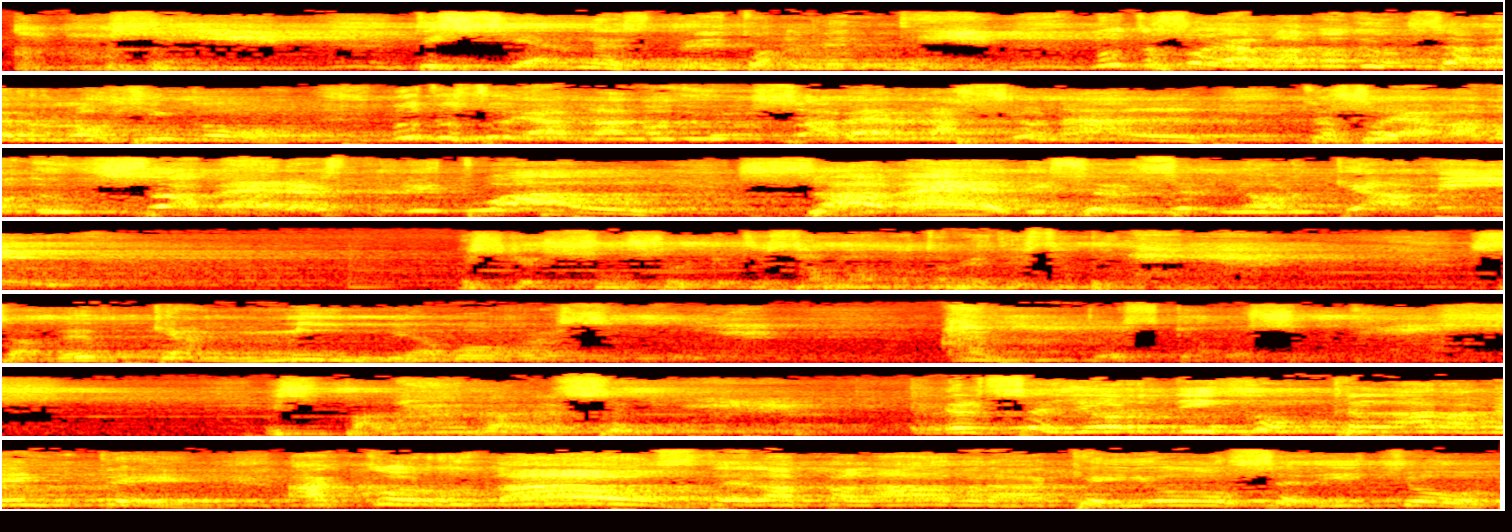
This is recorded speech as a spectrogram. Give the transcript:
conoce, discierne espiritualmente. No te estoy hablando de un saber lógico, no te estoy hablando de un saber racional, te estoy hablando de un saber espiritual. Saber, dice el Señor, que a mí es Jesús el que te está hablando través de esta palabra. Sabed que a mí me ha aborrecido antes que a vosotros. Es palabra del Señor. El Señor dijo claramente, acordaos de la palabra que yo os he dicho.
